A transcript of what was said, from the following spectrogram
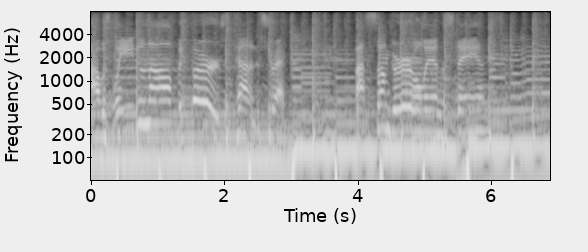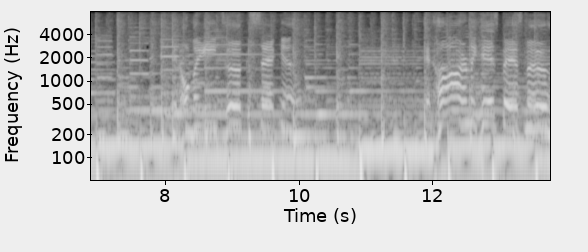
I was leading off at first, kind of distracted by some girl in the stands. It only took a second, and hardly his best move.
